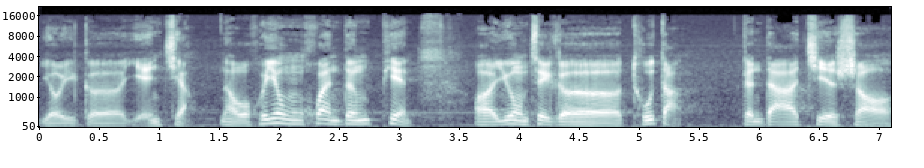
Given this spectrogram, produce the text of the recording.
有一个演讲。那我会用幻灯片，啊，用这个图档。跟大家介绍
